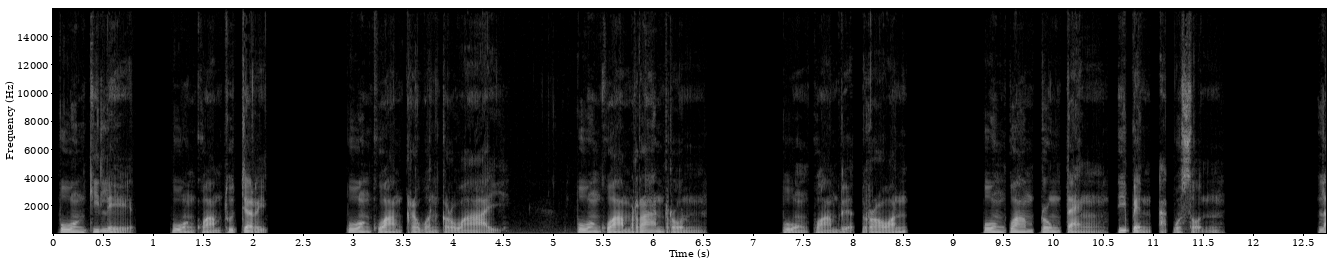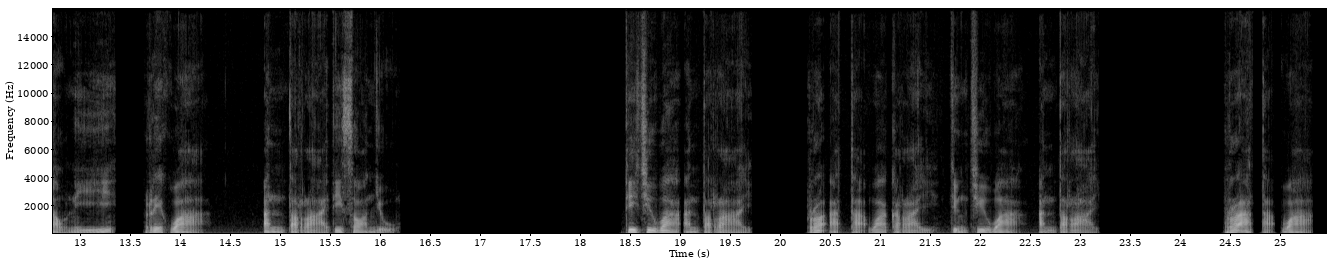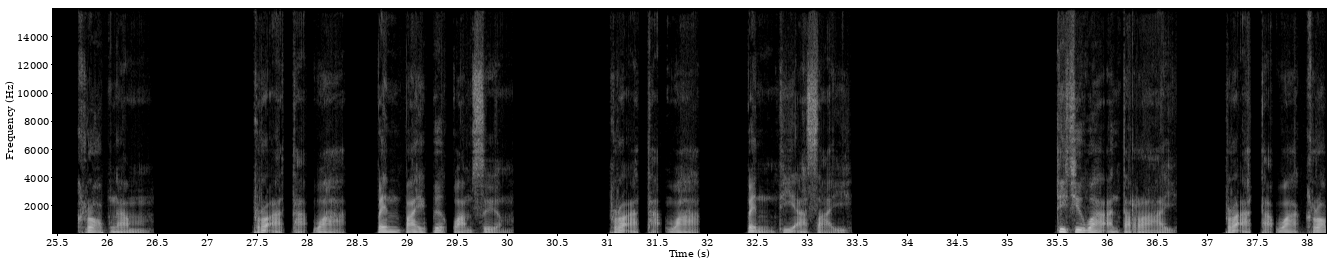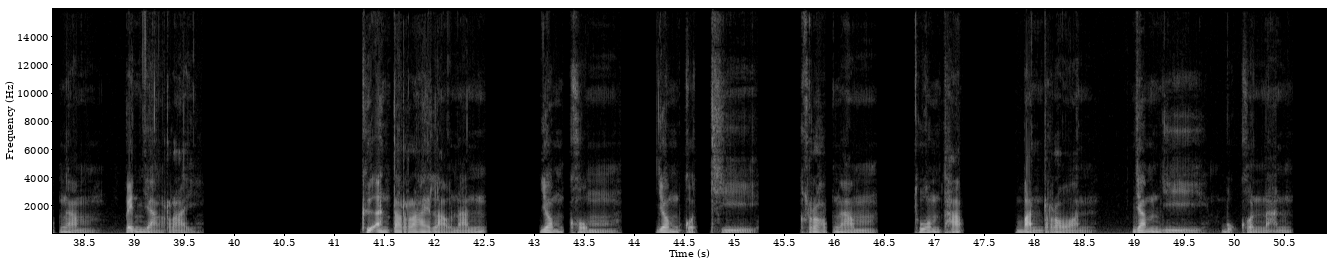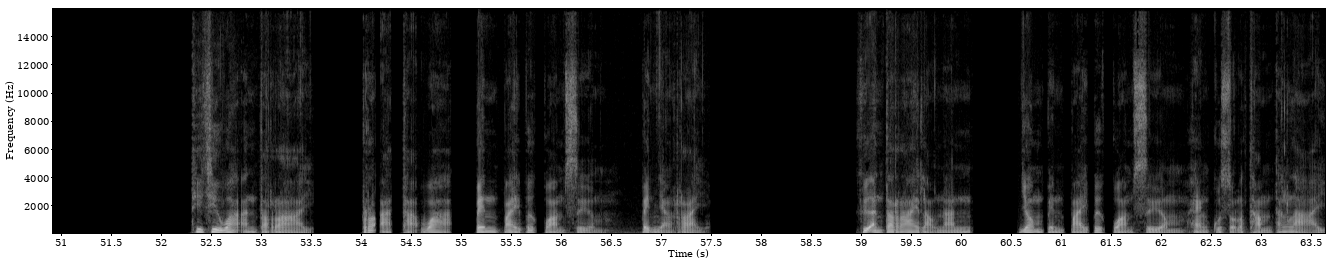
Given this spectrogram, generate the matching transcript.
ปวงกิเลส ปวงความทุจริต ปวงความกระวนกระวาย ปวงความร่านรน ปวงความเดือดร้อน ปวงความปรุงแต่งที่เป็นอกุศล เหล่านี้เรียกว่า อันตรายที่ซ่อนอยู่ ที่ชื่อว่าอันตราย เพราะอัตถะว่ากระไรจึงชื่อว่าอันตราย เพราะอัตถะว่า ครอบงำ เพราะอัตถะว่าเป็นไปเพื่อความเสื่อม เพราะอัตถะว่า เป็นที่อาศัย ที่ชื่อว่าอันตราย เพราะอัตถะว่าครอบงำ เป็นอย่างไร คืออันตรายเหล่านั้น ย่อมคม ย่อมกดขี่ครอบงำ ท่วมทับ บั่นรอน ย่ำยีบุคคลนั้น ที่ชื่อว่าอันตราย เพราะอาจถะว่าเป็นไปเพื่อความเสื่อมเป็นอย่างไร คืออันตรายเหล่านั้น ย่อมเป็นไปเพื่อความเสื่อมแห่งกุศลธรรมทั้งหลาย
